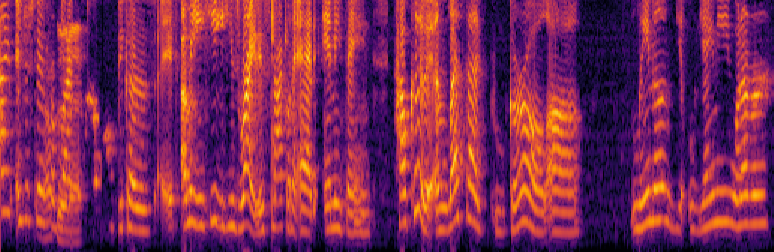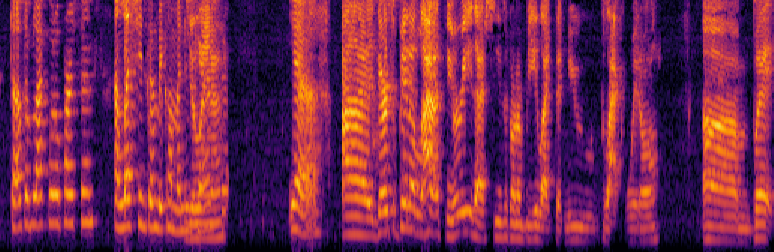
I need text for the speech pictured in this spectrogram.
I'm interested I'll for Black that. Because it, I mean he he's right. It's not going to add anything. How could it? Unless that girl, uh, Lena Y- Yaney, whatever the other Black Widow person, Unless she's going to become a new Yelena? character. Yeah. Uh, there's been a lot of theory that she's going to be like the new Black Widow. Um, but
